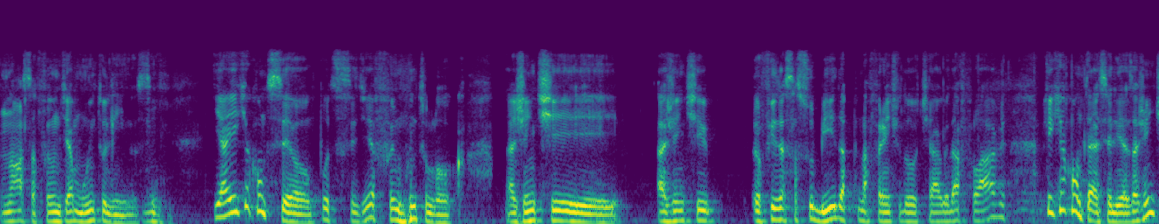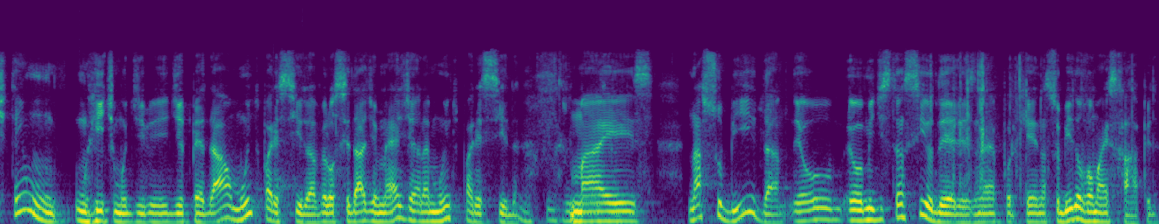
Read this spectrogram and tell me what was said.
Nossa, foi um dia muito lindo, assim. E aí o que aconteceu? Putz, esse dia foi muito louco. A gente. A gente. Eu fiz essa subida na frente do Thiago e da Flávia. O que, que acontece, Elias? A gente tem um, um ritmo de, de pedal muito parecido, a velocidade média ela é muito parecida. Mas na subida eu, eu me distancio deles, né? Porque na subida eu vou mais rápido.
